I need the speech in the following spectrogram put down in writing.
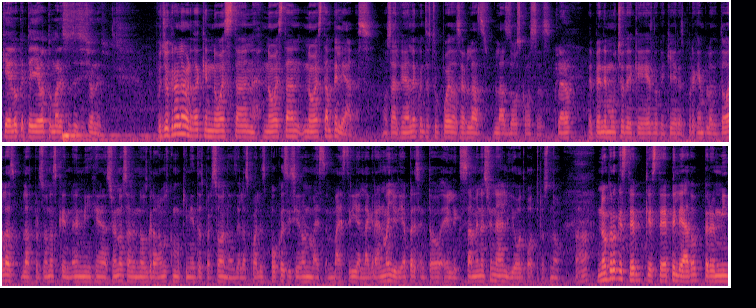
¿Qué es lo que te lleva a tomar esas decisiones? Pues yo creo la verdad que no están, no están, no están peleadas. O sea, al final de cuentas tú puedes hacer las, las dos cosas. Claro. Depende mucho de qué es lo que quieres. Por ejemplo, de todas las, las personas que en, en mi generación nos, nos graduamos como 500 personas, de las cuales pocas hicieron maes- maestría. La gran mayoría presentó el examen nacional y ot- otros no. Ajá. No creo que esté, que esté peleado, pero en mi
